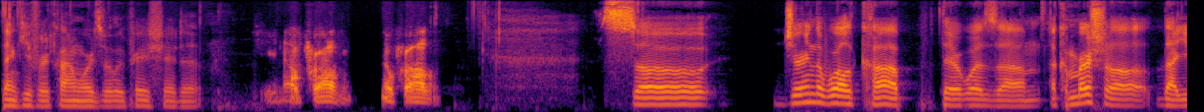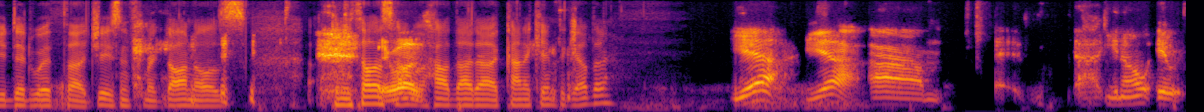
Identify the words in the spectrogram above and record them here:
Thank you for your kind words. Really appreciate it. No problem. No problem. So during the World Cup, there was um, a commercial that you did with uh, Jason from McDonald's. Can you tell us how, how, that uh, kind of came together? Yeah, yeah. Um, uh, you know, it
